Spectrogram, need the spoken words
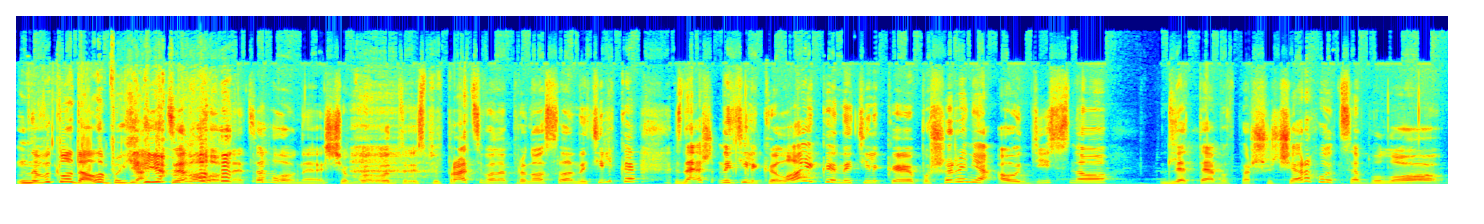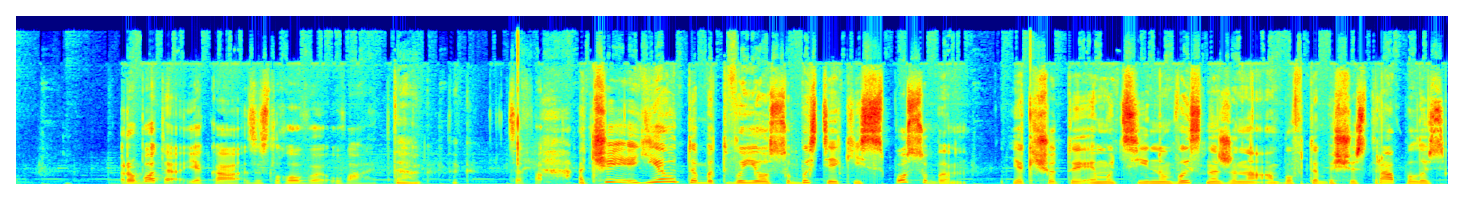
Не викладала би я. Так, це головне, це головне, щоб от співпраця вона приносила не тільки, знаєш, не тільки лайки, не тільки поширення, а от дійсно для тебе в першу чергу це було робота, яка заслуговує уваги. Так, так. Це факт. А чи є у тебе твої особисті якісь способи? Якщо ти емоційно виснажена або в тебе щось трапилось,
